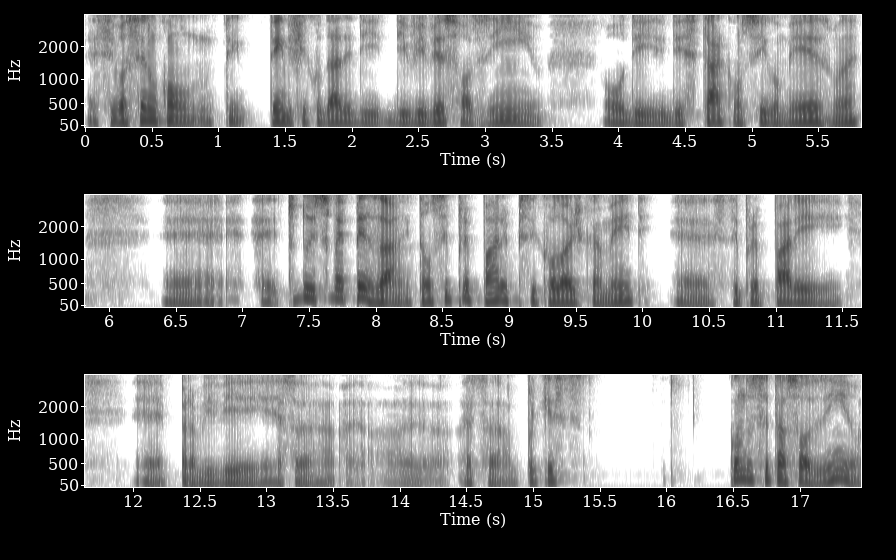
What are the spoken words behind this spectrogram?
eh, se você não tem, tem, dificuldade de, de viver sozinho ou de, de estar consigo mesmo, né? É, é, tudo isso vai pesar. Então, se prepare psicologicamente, é, se prepare para viver essa, essa. Porque quando você está sozinho,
